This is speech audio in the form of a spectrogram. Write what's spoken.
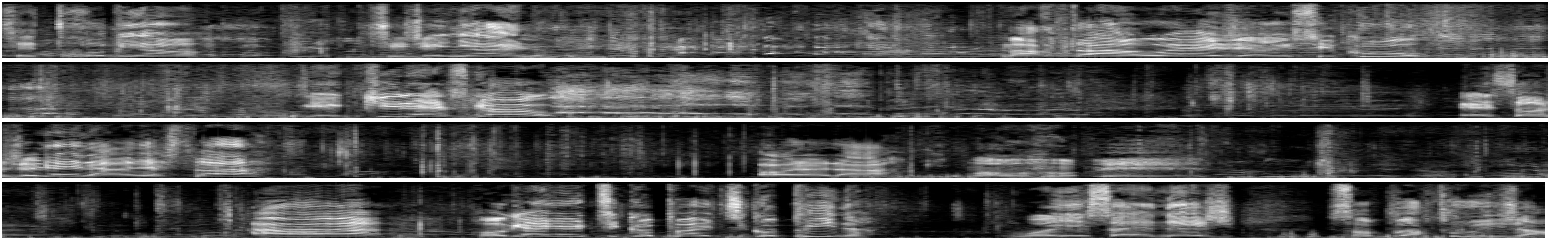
C'est trop bien. C'est génial. Martin, ouais, j'ai réussi coup. Et qui let's go. Elles sont gelées là, n'est-ce pas? Oh là là. Oh. Ah Regardez les petits copains, les petites copines. Vous voyez ça, la neige Ils sont partout déjà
